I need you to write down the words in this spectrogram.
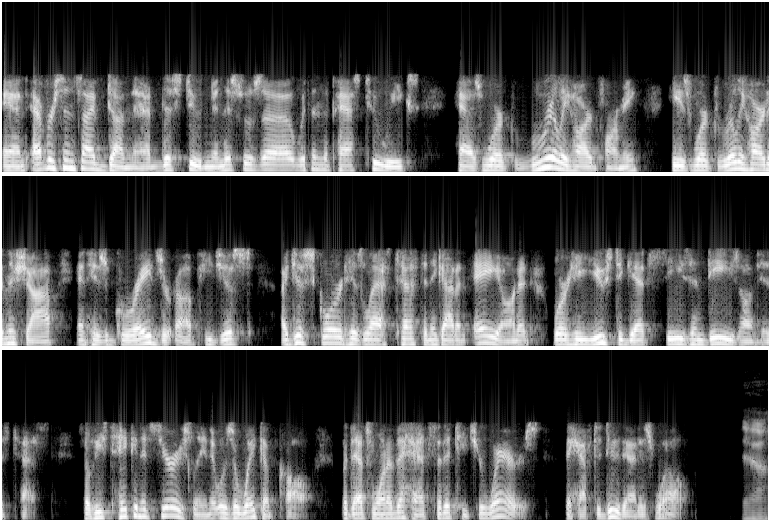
And ever since I've done that, this student, and this was uh, within the past two weeks, has worked really hard for me. He's worked really hard in the shop, and his grades are up. He just I just scored his last test, and he got an A on it, where he used to get C's and D's on his tests. So he's taken it seriously, and it was a wake up call. But that's one of the hats that a teacher wears. They have to do that as well. Yeah.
